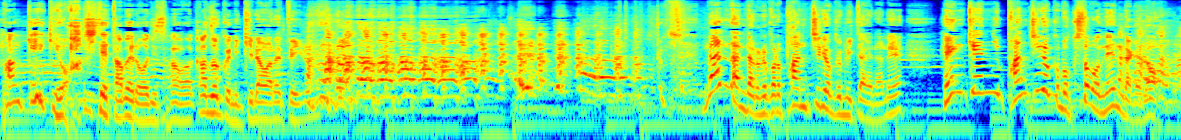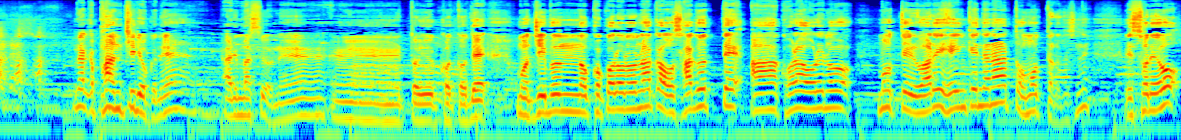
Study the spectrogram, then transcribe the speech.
パンケーキを箸で食べるおじさんは家族に嫌われている。何なんだろうね、このパンチ力みたいなね。偏見にパンチ力もクソもねえんだけど、なんかパンチ力ね、ありますよね。えー、ということで、もう自分の心の中を探って、ああ、これは俺の持っている悪い偏見だなと思ったらですね、それを、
